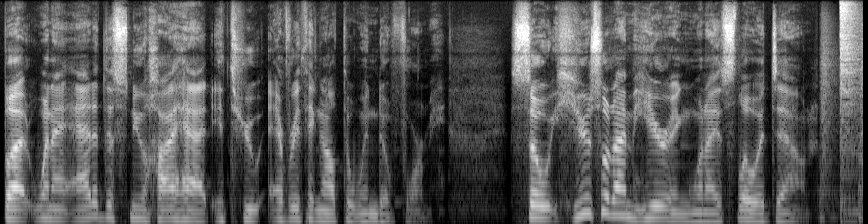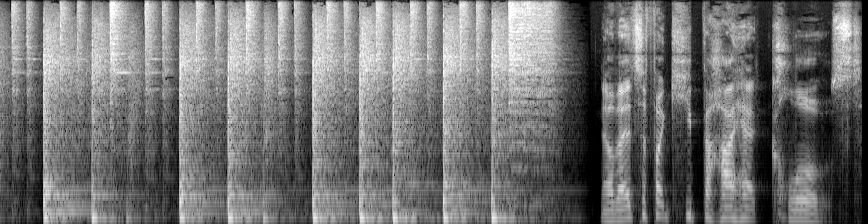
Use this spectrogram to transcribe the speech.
But when I added this new hi hat, it threw everything out the window for me. So here's what I'm hearing when I slow it down. Now that's if I keep the hi hat closed.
